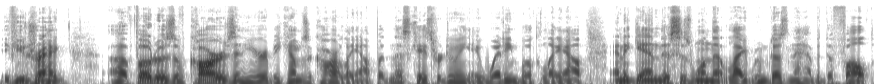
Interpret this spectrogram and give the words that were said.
If you drag uh, photos of cars in here, it becomes a car layout. But in this case, we're doing a wedding book layout. And again, this is one that Lightroom doesn't have a default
